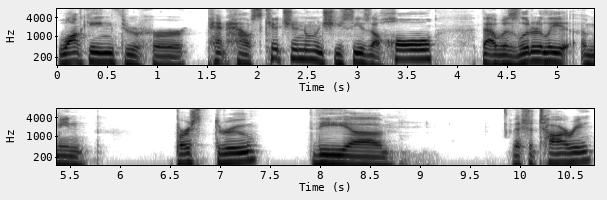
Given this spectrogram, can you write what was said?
walking through her penthouse kitchen when she sees a hole that was literally, I mean, burst through the uh, the Chitauri,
